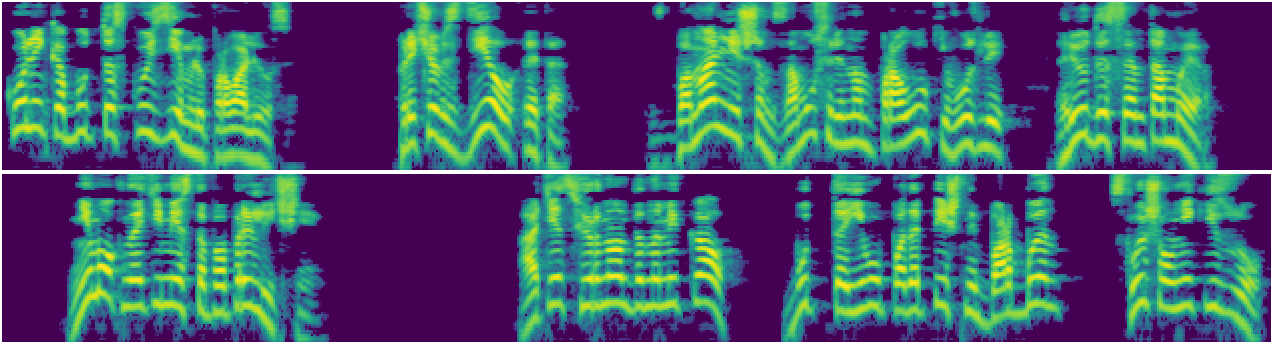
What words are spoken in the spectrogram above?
Коленька будто сквозь землю провалился. Причем сделал это в банальнейшем замусоренном проулке возле Рю-де-Сент-Амер. Не мог найти место поприличнее. Отец Фернандо намекал, будто его подопечный Барбен слышал некий зов,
